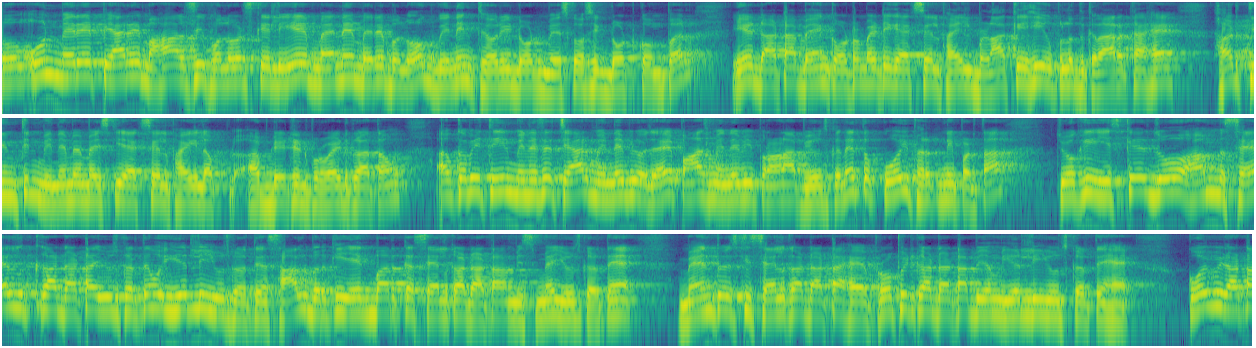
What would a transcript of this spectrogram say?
तो उन मेरे प्यारे महालसी फॉलोअर्स के लिए मैंने मेरे blog winning theory dot mskaushik dot com पर यह data bank automatic Excel file बढ़ा के ही उपलब्ध करा रखा है। हर तीन तीन महीने में मैं इसकी एक्सेल फ़ाइल अपडेटेड प्रोवाइड कराता हूँ। अब कभी तीन महीने से चार महीने भी हो जाए, पाँच महीने भी पुराना आप यूज़ करें तो कोई फ़र्क नहीं पड़ता। क्योंकि इसके जो हम सेल का डाटा यूज़ करते हैं वो ईयरली यूज़ करते हैं। साल भर की एक बार का सेल का डाटा हम इसमें यूज़ करते हैं। मेन तो इसकी सेल का डाटा है प्रॉफिट का डाटा भी हम ईयरली यूज़ करते हैं। कोई भी डाटा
